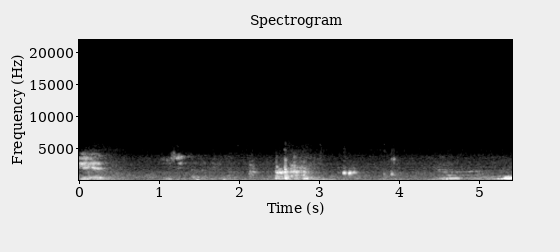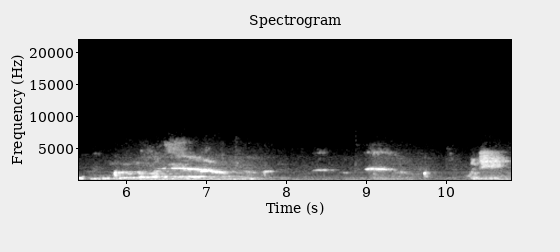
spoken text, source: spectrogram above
Eh, tú sí te arrepientes. Oye,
